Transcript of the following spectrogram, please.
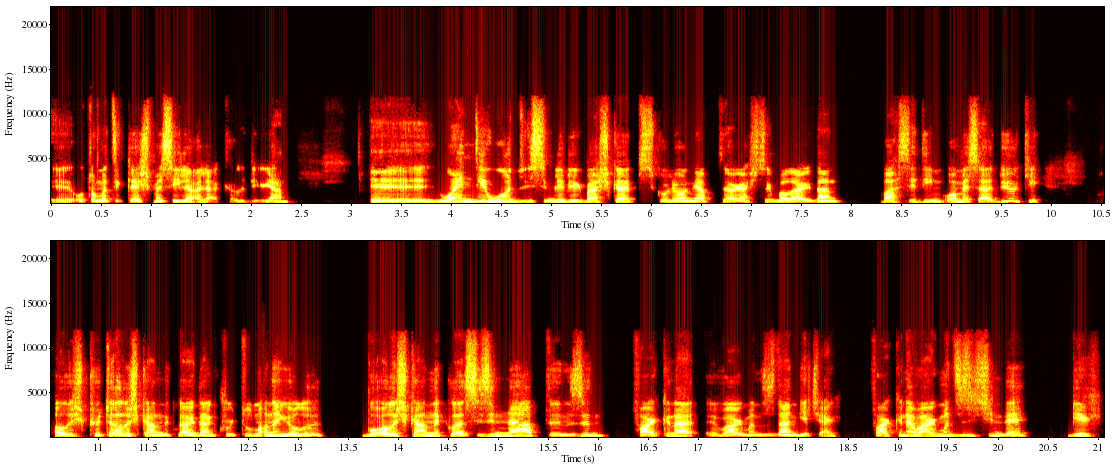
E, otomatikleşmesiyle alakalı bir yan. E, Wendy Wood isimli bir başka psikoloğun yaptığı araştırmalardan bahsedeyim. O mesela diyor ki alış kötü alışkanlıklardan kurtulmanın yolu bu alışkanlıkla sizin ne yaptığınızın farkına e, varmanızdan geçer. Farkına varmanız için de bir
